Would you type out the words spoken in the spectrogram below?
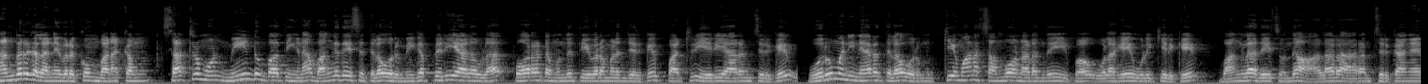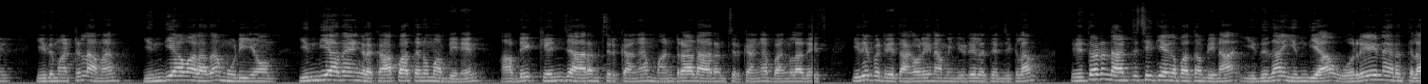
நண்பர்கள் அனைவருக்கும் வணக்கம். சற்று முன் மீண்டும் பார்த்தீங்கன்னா வங்கதேசத்தில் ஒரு மிகப்பெரிய அளவில் போராட்டம் வந்து தீவிரமடைஞ்சிருக்கு பற்றி எரிய ஆரம்பிச்சிருக்கு. ஒரு மணி நேரத்தில் ஒரு முக்கியமான சம்பவம் நடந்து இப்போ உலகே உலுக்கியிருக்கு. பங்களாதேஷ் வந்து அலற ஆரம்பிச்சிருக்காங்க. இது மட்டும் இல்லாமல் இந்தியாவால் தான் முடியும். இந்தியா தான் எங்களை காப்பாற்றணும் அப்படின்னு அப்படியே கெஞ்ச ஆரம்பிச்சிருக்காங்க மன்றாட ஆரம்பிச்சிருக்காங்க பங்களாதேஷ். இதை பற்றிய தகவலை நாம் இந்த வீடியோவில் தெரிஞ்சுக்கலாம். இதை தொடர்ந்து அடுத்த செய்தியாக பார்த்தோம் அப்படின்னா இதுதான் இந்தியா. ஒரே நேரத்தில்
